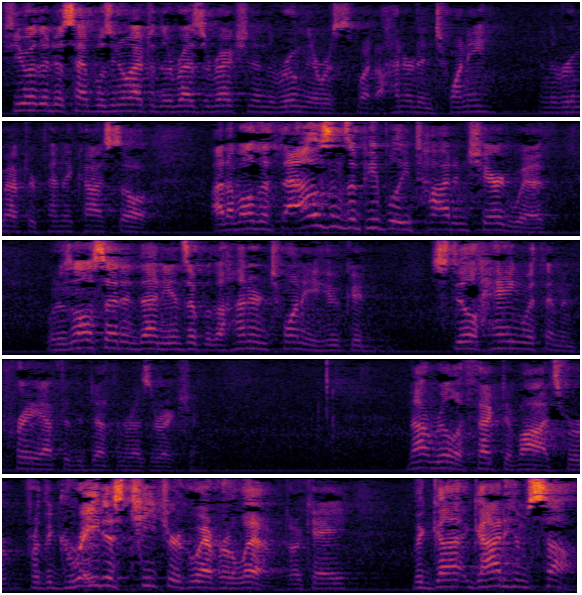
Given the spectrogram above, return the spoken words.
A few other disciples, you know, after the resurrection in the room, there was, what, 120 in the room after Pentecost? So, out of all the thousands of people he taught and shared with, when it was all said and done, he ends up with 120 who could still hang with him and pray after the death and resurrection. Not real effective odds for, for the greatest teacher who ever lived, okay? The God, God himself.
